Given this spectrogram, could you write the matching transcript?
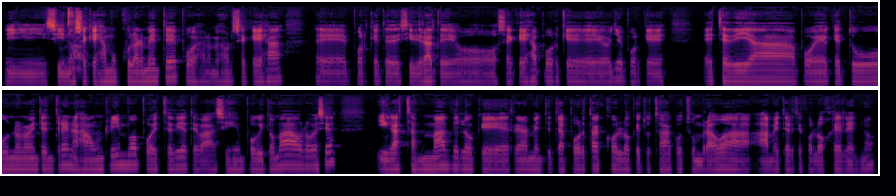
Y si no se queja muscularmente, pues a lo mejor se queja eh, porque te deshidrate o se queja porque, oye, porque este día, pues que tú normalmente entrenas a un ritmo, pues este día te vas a exigir un poquito más o lo que sea y gastas más de lo que realmente te aportas con lo que tú estás acostumbrado a, meterte con los geles, ¿no?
